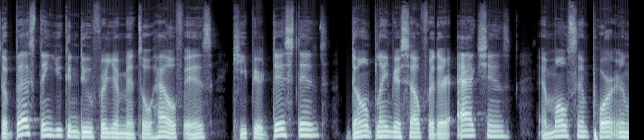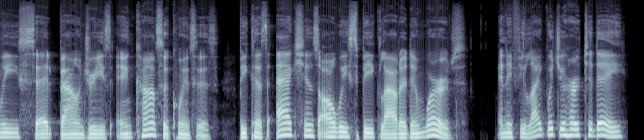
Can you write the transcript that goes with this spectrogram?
the best thing you can do for your mental health is keep your distance, don't blame yourself for their actions, and most importantly, set boundaries and consequences. because actions always speak louder than words. And if you like what you heard today,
